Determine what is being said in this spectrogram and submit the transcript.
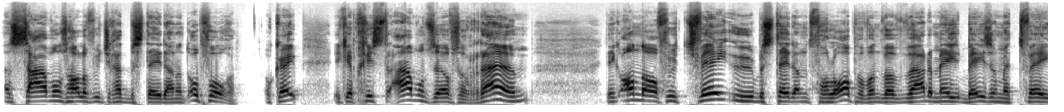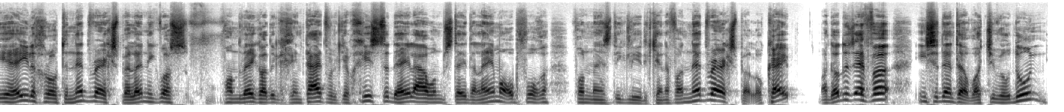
en s'avonds half uurtje gaat besteden aan het opvolgen. Oké? Ik heb gisteravond zelfs ruim denk anderhalf uur, twee uur besteden aan het follow-up. Want we waren mee bezig met twee hele grote netwerkspellen. En ik was, van de week had ik er geen tijd voor. Ik heb gisteren de hele avond besteed alleen maar opvolgen van mensen die ik leerde kennen van netwerkspel. Oké? Maar dat is even incidenteel. Wat je wil doen,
